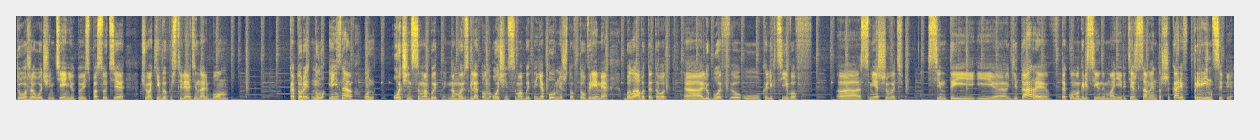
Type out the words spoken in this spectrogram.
тоже очень тенью. То есть, по сути, чуваки выпустили один альбом, который, ну, я не знаю, он очень самобытный. На мой взгляд, он очень самобытный. Я помню, что в то время была вот эта вот э, любовь у коллективов э, смешивать синты и, и э, гитары в таком агрессивном манере. Те же самые Enter Shikari, в принципе,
